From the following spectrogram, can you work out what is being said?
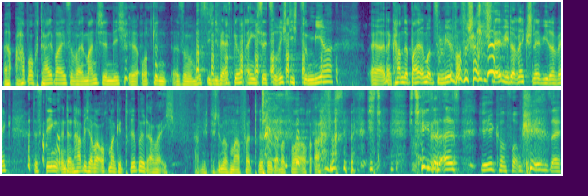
äh, habe auch teilweise weil manche nicht äh, ordentlich also wusste ich nicht wer es gehört eigentlich jetzt so richtig zu mir äh, dann kam der Ball immer zu mir, war so scheiße, schnell wieder weg, schnell wieder weg, das Ding. Und dann habe ich aber auch mal getrippelt, aber ich habe mich bestimmt auch mal vertrippelt, aber es war auch. Ich, ich denke, es wird alles regelkonform gewesen sein.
